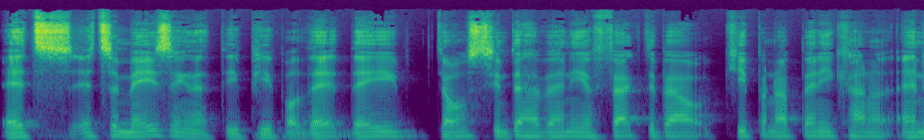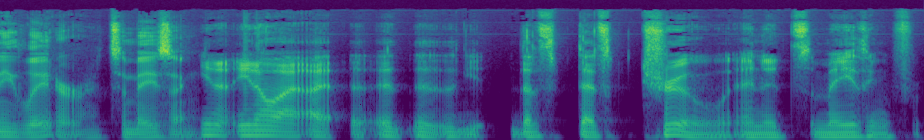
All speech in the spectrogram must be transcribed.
It's it's amazing that the people they they don't seem to have any effect about keeping up any kind of any later. It's amazing. You know, you know, I, I uh, uh, that's that's true, and it's amazing for,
